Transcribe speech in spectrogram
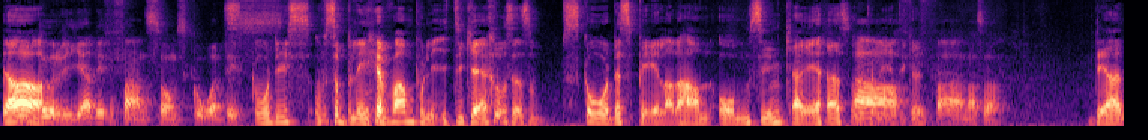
Ja, Han började ju för fan som skådis. skådis och så blev han politiker och sen så skådespelade han om sin karriär som Ja, politiker. fan alltså. Det, är,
